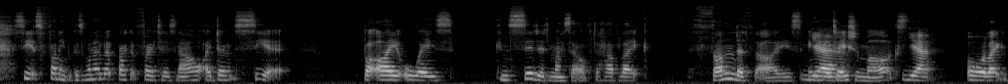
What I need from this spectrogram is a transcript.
see, it's funny because when I look back at photos now, I don't see it, but I always considered myself to have like thunder thighs in Yeah. quotation marks Yeah. or like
